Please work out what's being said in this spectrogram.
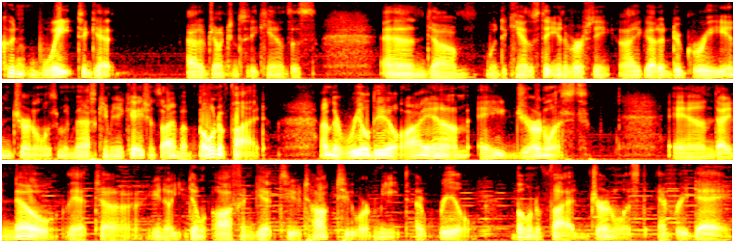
Couldn't wait to get out of Junction City, Kansas, and um, went to Kansas State University. I got a degree in journalism and mass communications. I'm a bona fide. I'm the real deal. I am a journalist. And I know that, uh, you know, you don't often get to talk to or meet a real bona fide journalist every day.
